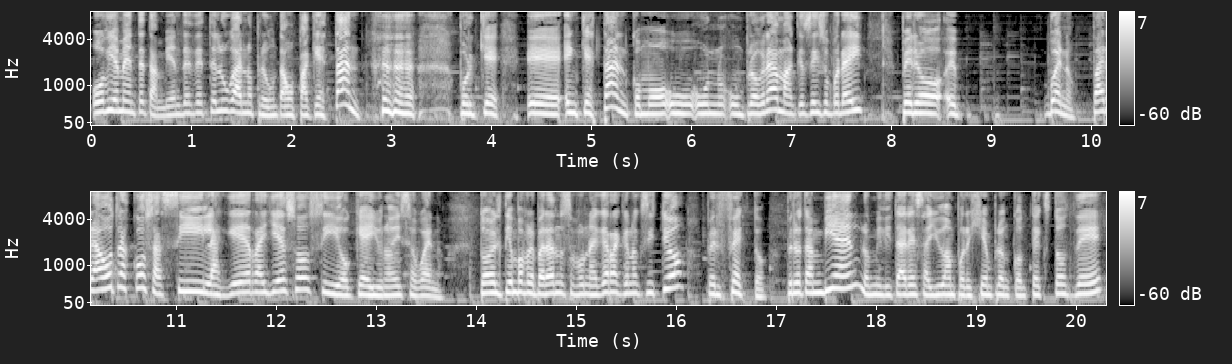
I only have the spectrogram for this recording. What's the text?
Obviamente también desde este lugar nos preguntamos ¿para qué están? Porque eh, en qué están, como un, programa que se hizo por ahí, pero eh, bueno, para otras cosas, sí, las guerras y eso, sí, ok, uno dice, bueno, todo el tiempo preparándose para una guerra que no existió, perfecto. Pero también los militares ayudan, por ejemplo, en contextos de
